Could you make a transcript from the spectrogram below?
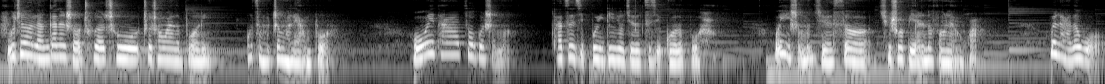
扶着栏杆的手触了触车窗外的玻璃，我怎么这么凉薄？我为他做过什么？他自己不一定就觉得自己过得不好。我以什么角色去说别人的风凉话？未来的我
